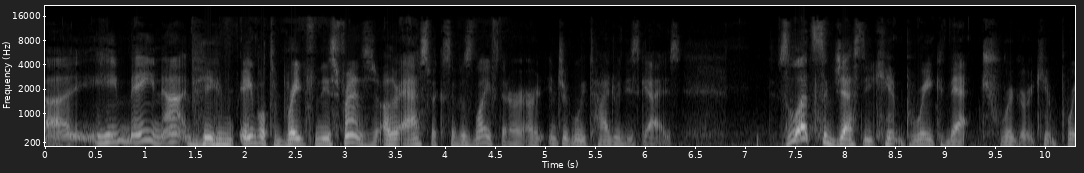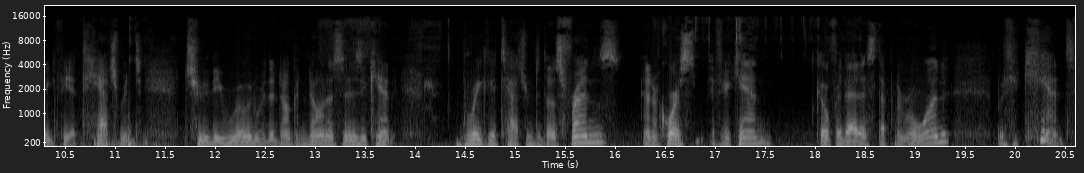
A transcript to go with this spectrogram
uh, he may not be able to break from these friends. There's other aspects of his life that are, are integrally tied with these guys. So let's suggest that you can't break that trigger. You can't break the attachment to the road where the Dunkin' Donuts is. You can't break the attachment to those friends. And of course, if you can, go for that as step number one. But if you can't,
